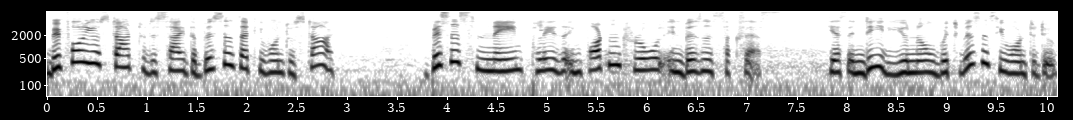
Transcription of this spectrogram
before you start to decide the business that you want to start, business name plays an important role in business success. Yes, indeed, you know which business you want to do.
